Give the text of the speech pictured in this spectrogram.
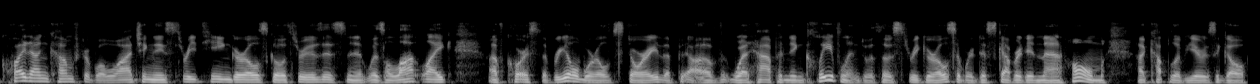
quite uncomfortable watching these three teen girls go through this, and it was a lot like, of course, the real world story the, of what happened in Cleveland with those three girls that were discovered in that home a couple of years ago.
